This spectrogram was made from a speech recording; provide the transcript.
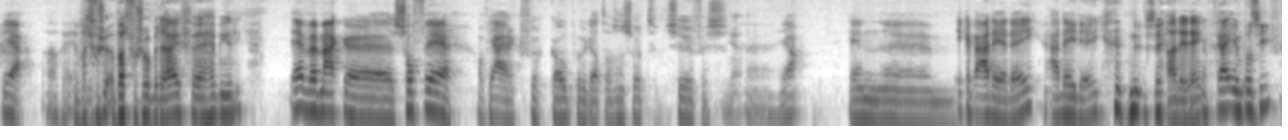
Ja. Oké. Okay. En wat voor, wat voor soort bedrijf hebben jullie? Ja, we maken software. Of ja, eigenlijk verkopen we dat als een soort service. Ja. ja. En uh, ik heb ADHD, ADD, dus uh, ADD. vrij impulsief.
